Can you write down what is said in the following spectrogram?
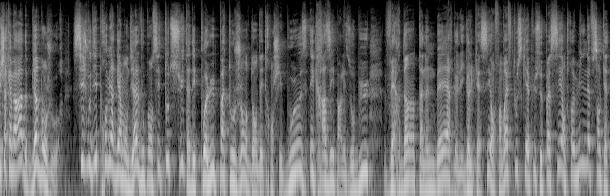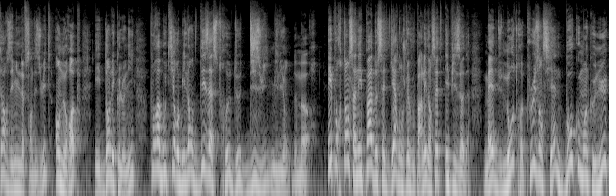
chers camarades, bien le bonjour. Si je vous dis Première Guerre mondiale, vous pensez tout de suite à des poilus pataugeants dans des tranchées boueuses, écrasés par les obus, Verdun, Tannenberg, les gueules cassées, enfin bref, tout ce qui a pu se passer entre 1914 et 1918 en Europe et dans les colonies, pour aboutir au bilan désastreux de 18 millions de morts. Et pourtant, ça n'est pas de cette guerre dont je vais vous parler dans cet épisode, mais d'une autre, plus ancienne, beaucoup moins connue,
